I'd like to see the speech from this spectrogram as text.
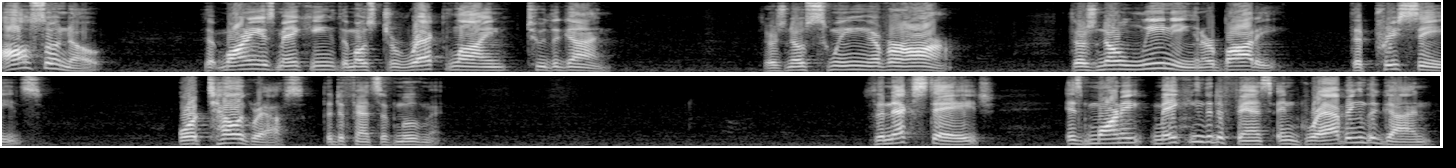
Also note that Marnie is making the most direct line to the gun. There's no swinging of her arm. There's no leaning in her body that precedes or telegraphs the defensive movement. The next stage is Marnie making the defense and grabbing the gun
